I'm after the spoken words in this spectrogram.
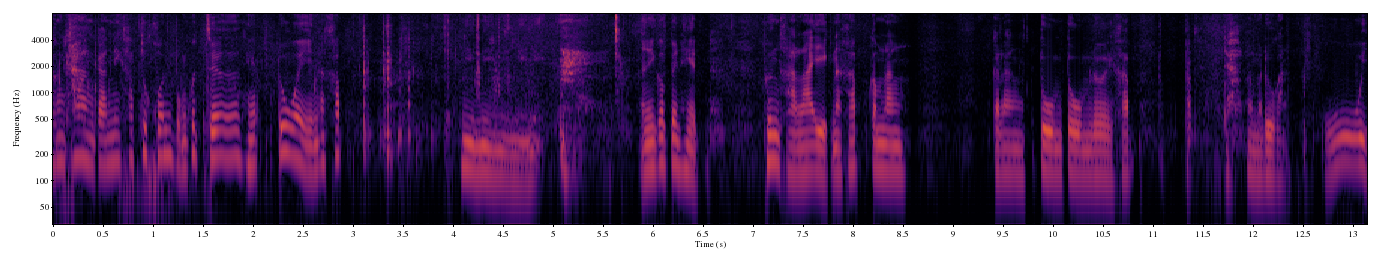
ข้างๆกันนี่ครับ ทุกคนผมก็เจอเห็ดด้วยนะครับ นี่นี่นี่นี่นี่อันนี้ก็เป็นเห็ดพึ่งขาลายอีกนะครับกำลังกำลังตูมตูมเลยครับ เดี๋ยวเรามาดูกันอุ้ย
